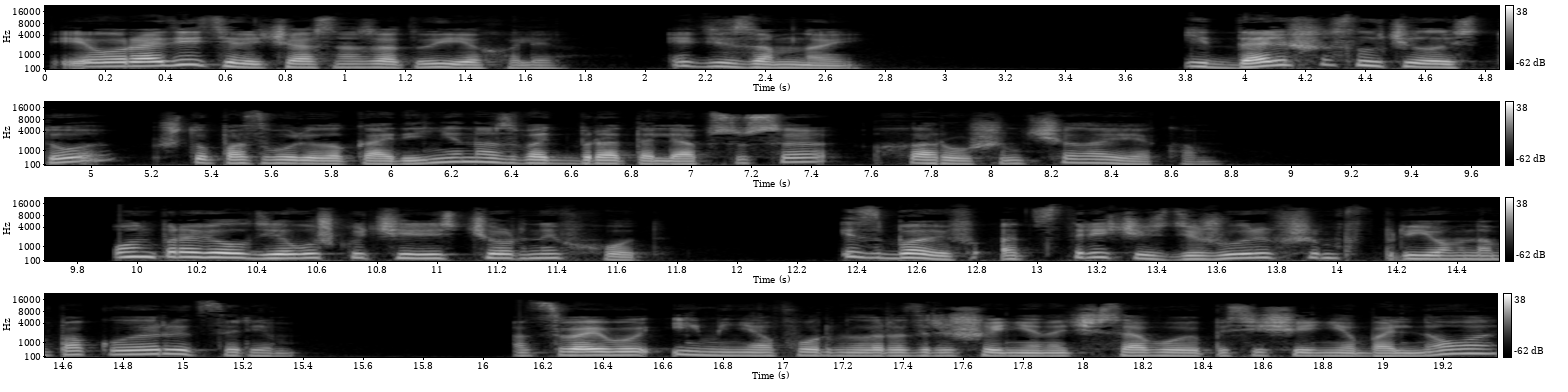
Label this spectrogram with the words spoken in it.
«Его родители час назад уехали. Иди за мной». И дальше случилось то, что позволило Карине назвать брата Ляпсуса хорошим человеком. Он провел девушку через черный вход, избавив от встречи с дежурившим в приемном покое рыцарем, от своего имени оформил разрешение на часовое посещение больного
